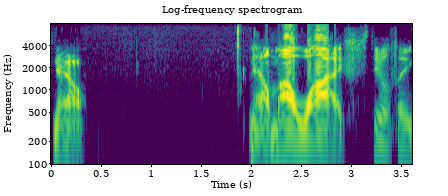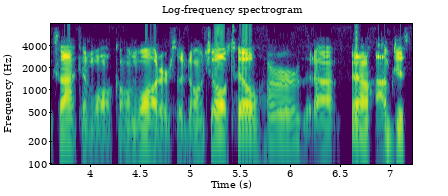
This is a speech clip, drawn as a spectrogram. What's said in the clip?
Now, now my wife still thinks I can walk on water, so don't y'all tell her that I'm I'm just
